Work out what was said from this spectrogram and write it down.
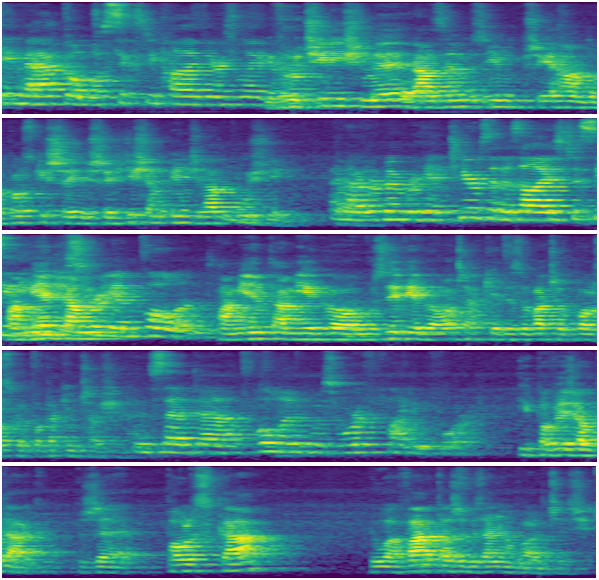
came back almost 65 years I later. wróciliśmy razem z nim, przyjechałem do Polski sze- 65 lat później. And I remember he had tears in his eyes to see the Pamiętam- industry in Poland Pamiętam jego łzy w jego oczach, kiedy zobaczył Polskę po takim czasie. and said uh, Poland was worth fighting for. I powiedział tak, że Polska była warta, żeby za nią walczyć.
